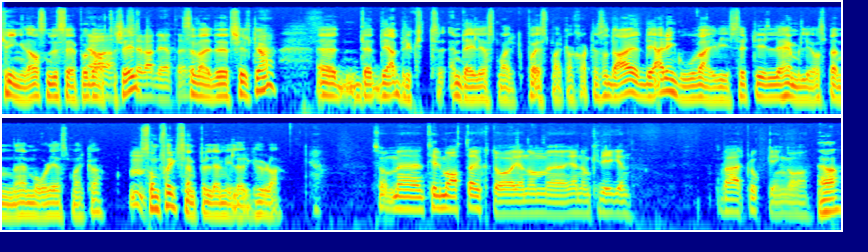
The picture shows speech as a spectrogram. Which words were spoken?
kringla som du ser på ja, gateskilt, severdighetsskilt, ja, eh, det, det, er brukt en del Østmark, på Østmarka-kartet. Så det er, det er, en god veiviser til hemmelige og spennende mål i Østmarka. Mm. Som f.eks. Milorg-hula. Ja. Som eh, til matauk da, gjennom, eh, gjennom krigen? Bærplukking og Ja.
